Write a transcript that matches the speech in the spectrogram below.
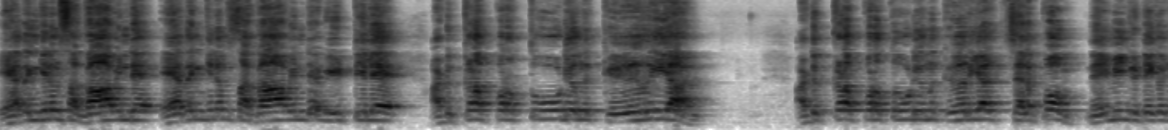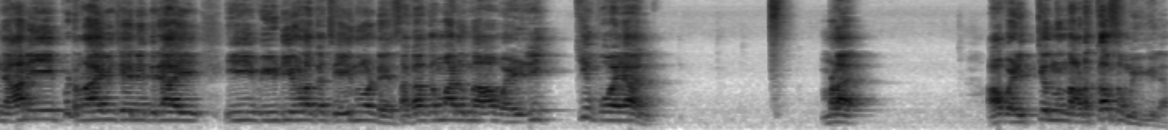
ഏതെങ്കിലും സഖാവിന്റെ ഏതെങ്കിലും സഖാവിന്റെ വീട്ടിലെ അടുക്കളപ്പുറത്തുകൂടി ഒന്ന് കേറിയാൽ അടുക്കളപ്പുറത്തുകൂടി ഒന്ന് കേറിയാൽ ചിലപ്പം നെയ്മീൻ കിട്ടിയേക്കും. ഞാൻ ഈ പിണറായി വിജയനെതിരായി ഈ വീഡിയോകളൊക്കെ ചെയ്യുന്നുണ്ട് സഖാക്കന്മാരൊന്ന് ആ വഴിക്ക് പോയാൽ നമ്മളെ ആ വഴിക്കൊന്നും നടക്കാൻ സമ്മതിക്കില്ല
